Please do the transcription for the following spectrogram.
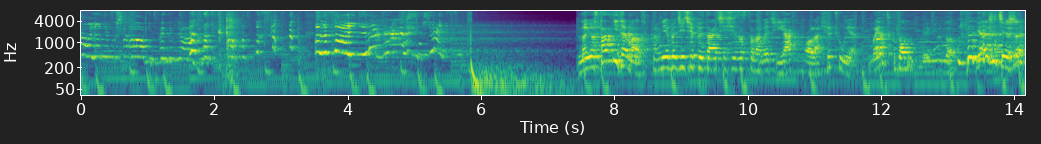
mało, ja nie muszę robić, będę miała dodatkowo. Ale fajnie! Jest! No i ostatni temat. Pewnie będziecie pytać i się zastanawiać, jak Ola się czuje. Bo ja to tam, jakby no, ja się cieszę.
